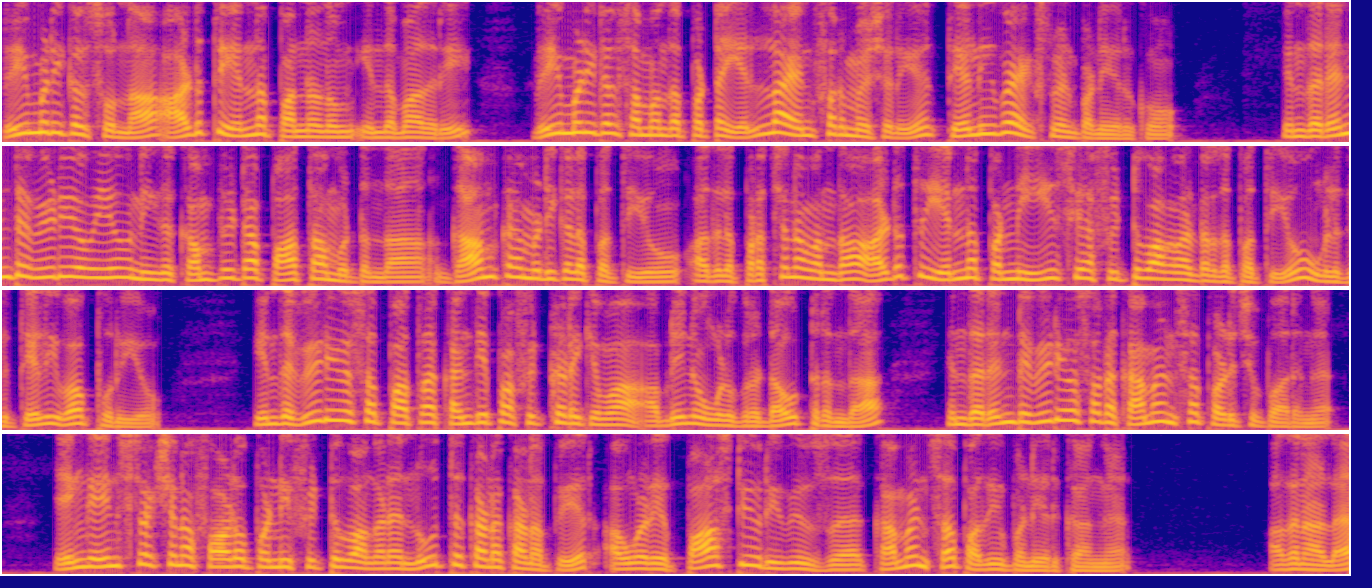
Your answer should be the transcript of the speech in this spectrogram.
ரீமெடிக்கல் சொன்னால் அடுத்து என்ன பண்ணணும் இந்த மாதிரி ரீமெடிக்கல் சம்மந்தப்பட்ட எல்லா இன்ஃபர்மேஷனையும் தெளிவாக எக்ஸ்பிளைன் பண்ணியிருக்கோம். இந்த ரெண்டு வீடியோவையும் நீங்கள் கம்ப்ளீட்டாக பார்த்தா மட்டும்தான் காம்கா மெடிக்கலை பற்றியும் அதில் பிரச்சனை வந்தால் அடுத்து என்ன பண்ணி ஈஸியாக ஃபிட் வாங்கலான்றதை பற்றியும் உங்களுக்கு தெளிவாக புரியும். இந்த வீடியோஸை பார்த்தா கண்டிப்பாக ஃபிட் கிடைக்குமா அப்படின்னு உங்களுக்கு ஒரு டவுட் இருந்தால் இந்த ரெண்டு வீடியோஸோட கமெண்ட்ஸை படிச்சு பாருங்க. எங்கள் இன்ஸ்ட்ரக்ஷனை ஃபாலோ பண்ணி ஃபிட்டு வாங்கின நூற்றுக்கணக்கான பேர் அவங்களுடைய பாசிட்டிவ் ரிவ்யூஸை கமெண்ட்ஸாக பதிவு பண்ணியிருக்காங்க. அதனால்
